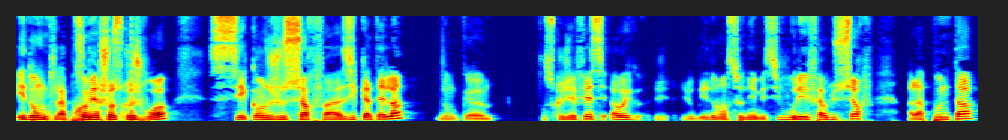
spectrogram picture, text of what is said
Et donc, la première chose que je vois, c'est quand je surfe à Zicatella. Donc, euh, ce que j'ai fait, c'est. Ah oui, j'ai oublié de mentionner, mais si vous voulez faire du surf à la Punta,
